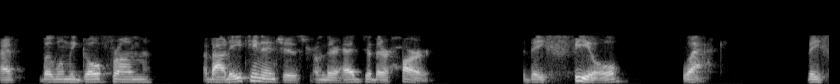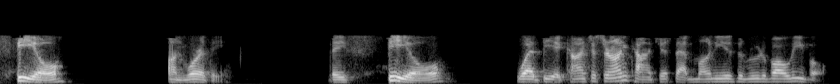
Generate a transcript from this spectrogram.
Right? But when we go from about 18 inches from their head to their heart, they feel lack. They feel unworthy. They feel, what be it conscious or unconscious, that money is the root of all evil.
